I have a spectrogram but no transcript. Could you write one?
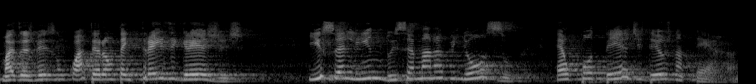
Mas às vezes num quarteirão tem três igrejas. Isso é lindo, isso é maravilhoso. É o poder de Deus na terra.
